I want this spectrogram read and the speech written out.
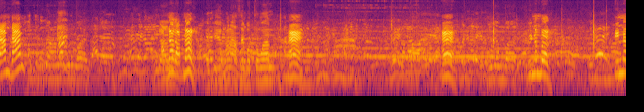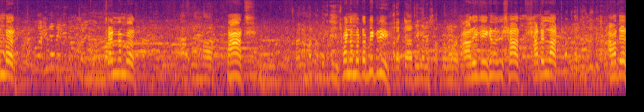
দাম দাম? আপনার আপনার? এখন আছে বর্তমান। হ্যাঁ। হ্যাঁ। দুই নম্বর। তিন নম্বর। চার নম্বর। পাঁচ ছয় নম্বরটা বিক্রি। আছে আর এই যে এখানে যে সাত সাতের লাট। আমাদের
